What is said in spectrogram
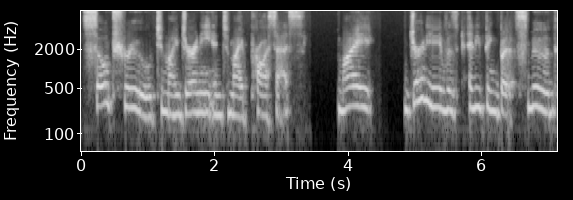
so true to my journey into my process. My journey was anything but smooth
